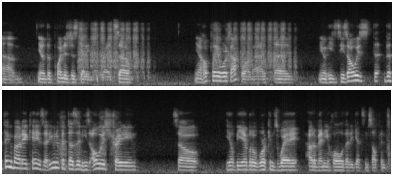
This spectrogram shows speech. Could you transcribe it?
um, you know, the point is just getting there, right? So, you know, hopefully it works out for him. I, uh, you know, he's he's always the, the thing about AK is that even if it doesn't, he's always trading. So he'll be able to work his way out of any hole that he gets himself into.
